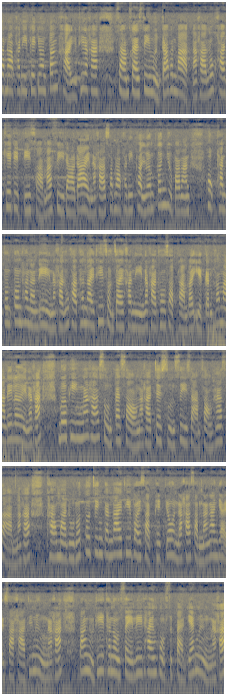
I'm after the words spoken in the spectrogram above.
สำหรับคันนี้เพชรยนต์ตั้งขายอยู่ที่ราคา 349,000 บาทนะคะ ลูกค้าเครดิตดีสามารถฟรีดาวได้นะคะสำหรับคันนี้ผ่อนเริ่มต้นอยู่ประมาณ 6,000 ต้นๆเท่านั้นเองนะคะ ลูกค้าท่านใดที่สนใจคันนี้นะคะ โทรสอบถามรายละเอียดกันเข้ามาได้เลยนะคะ เบอร์พิงนะคะ 082 นะคะ 7043253 นะคะ เข้ามาดูรถตัวจริงกันได้ที่บริษัทเพชรยนต์นะคะสำนักงานใหญ่สาขาที่ 1 นะคะ ตั้งอยู่ที่ถนนเสรีไทย 68 แยก1นะคะ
